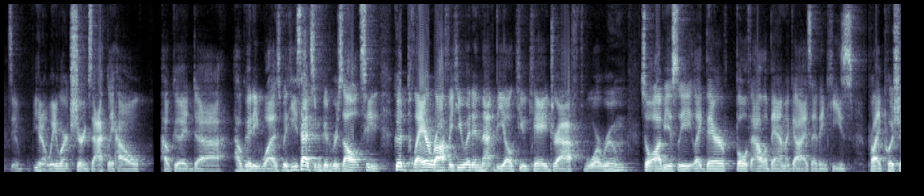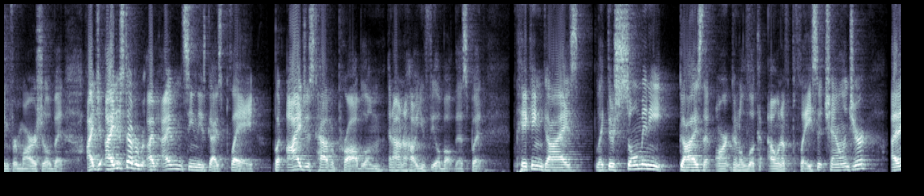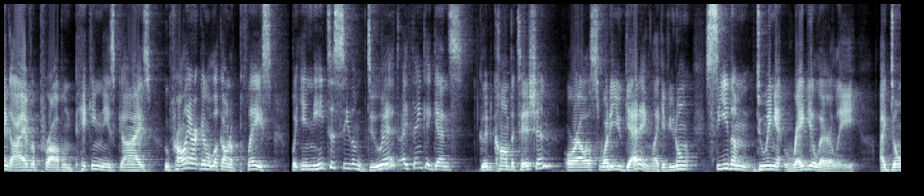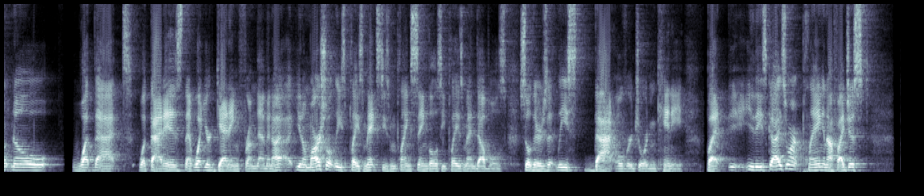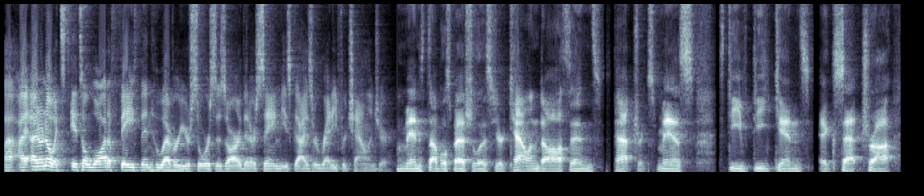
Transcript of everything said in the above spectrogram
you know, we weren't sure exactly how how good uh, how good he was, but he's had some good results. He good player, Rafa Hewett in that BLQK draft war room. So obviously, like they're both Alabama guys. I think he's probably pushing for Marshall. But I, I just have a I, I haven't seen these guys play, but I just have a problem, and I don't know how you feel about this, but picking guys like there's so many guys that aren't going to look out of place at Challenger. I think I have a problem picking these guys who probably aren't going to look out of place, but you need to see them do it, I think, against good competition, or else what are you getting? Like, if you don't see them doing it regularly, I don't know what that what that is that what you're getting from them and i you know marshall at least plays mixed he's been playing singles he plays men doubles so there's at least that over jordan kinney but these guys who aren't playing enough i just I, I don't know. It's it's a lot of faith in whoever your sources are that are saying these guys are ready for challenger. Men's double specialists, your Callan Dawsons, Patrick Smiths, Steve Deakins, etc.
